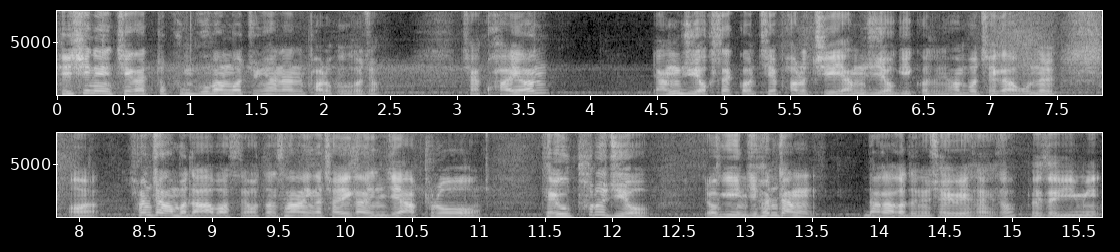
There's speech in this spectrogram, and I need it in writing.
대신에 제가 또 궁금한 것 중에 하나는 바로 그거죠. 자, 과연 양주 역세권 제 바로 뒤에 양주역이 있거든요. 한번 제가 오늘 어, 현장 한번 나와봤어요. 어떤 상황인가 저희가 이제 앞으로 대우 푸르지오 여기 이제 현장 나가거든요. 저희 회사에서 그래서 이미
